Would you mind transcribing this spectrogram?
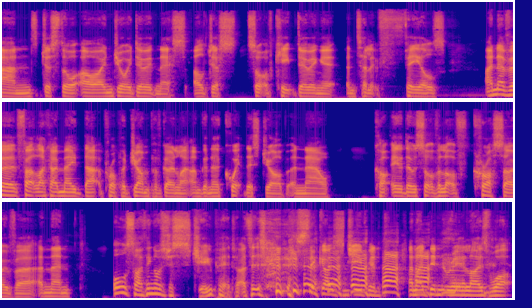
and just thought, oh, I enjoy doing this. I'll just sort of keep doing it until it feels. I never felt like I made that proper jump of going like I'm going to quit this job and now co- it, there was sort of a lot of crossover and then. Also, I think I was just stupid. I just just think I was stupid, and I didn't realize what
